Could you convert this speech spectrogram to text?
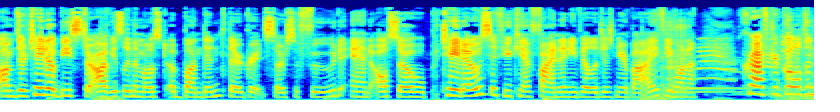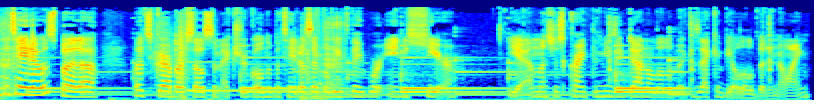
Um, potato beasts are obviously the most abundant. They're a great source of food, and also potatoes. If you can't find any villages nearby, if you want to craft your golden potatoes. But uh, let's grab ourselves some extra golden potatoes. I believe they were in here. Yeah, and let's just crank the music down a little bit because that can be a little bit annoying.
